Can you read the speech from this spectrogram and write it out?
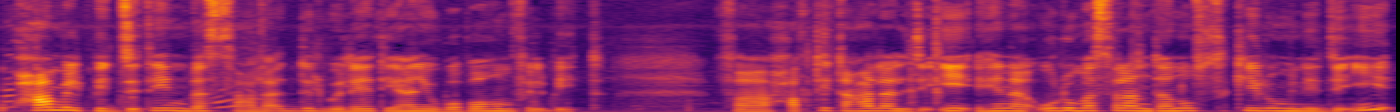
وهعمل بيتزتين بس على قد الولاد يعني وباباهم في البيت. فحطيت على الدقيق هنا قولوا مثلا ده نص كيلو من الدقيق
